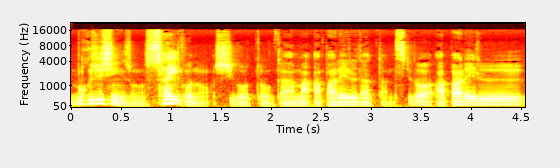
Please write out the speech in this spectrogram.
僕自身その最後の仕事が、まあ、アパレルだったんですけどアパレル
